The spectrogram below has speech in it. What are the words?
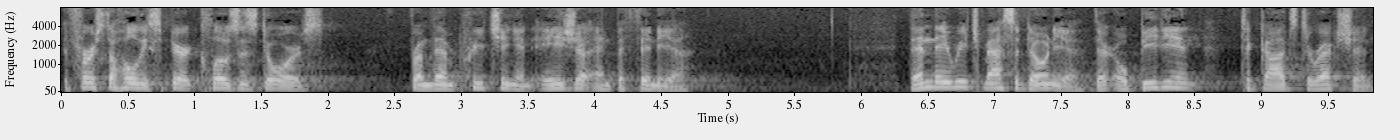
first the Holy Spirit closes doors from them preaching in Asia and Bithynia. Then they reach Macedonia. They're obedient to God's direction,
